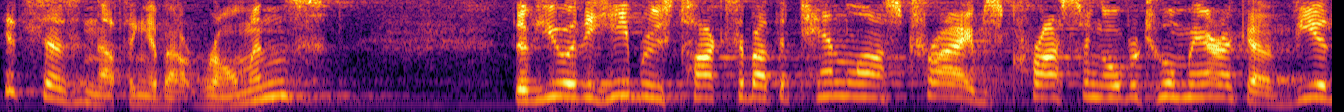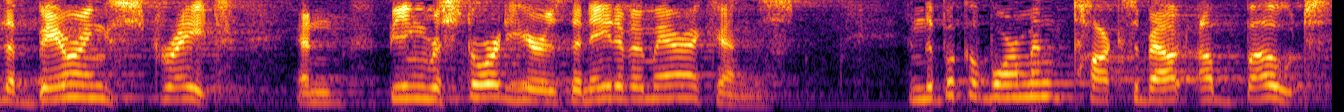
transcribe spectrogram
It says nothing about Romans. The view of the Hebrews talks about the ten lost tribes crossing over to America via the Bering Strait and being restored here as the Native Americans. And the Book of Mormon talks about a boat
